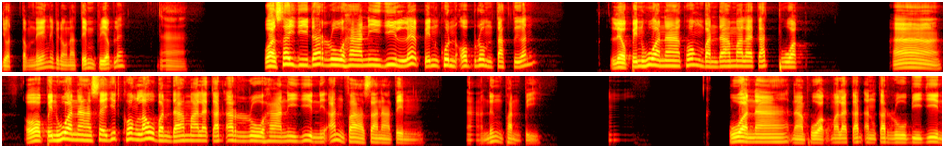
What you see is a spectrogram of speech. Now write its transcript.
หยดตำแหน่งนี่พี่น้องนะเต็มเปรียบเลยอ่า ว่าไซยีดารูฮานียีและเป็นคนอบรมตักเตือน แล้วเป็นหัวหน้าของบรรดามาลากัดพวกอ่าโอ้เป็นหัวหน้าไซยิดของเล่าบรรดามาลากัดอัรรูฮานียีนนี่อันฟาซานาเตนอ่าหนึ่งพันปีหัวหน้านาพวกมาลากัดอันการรูบียิน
